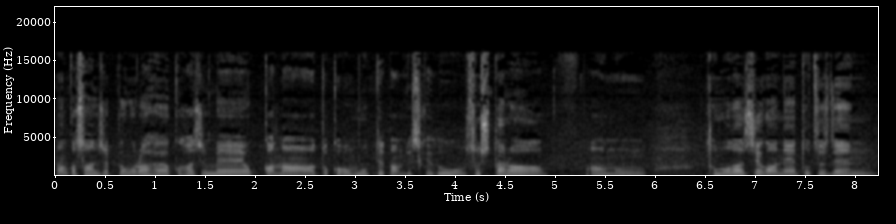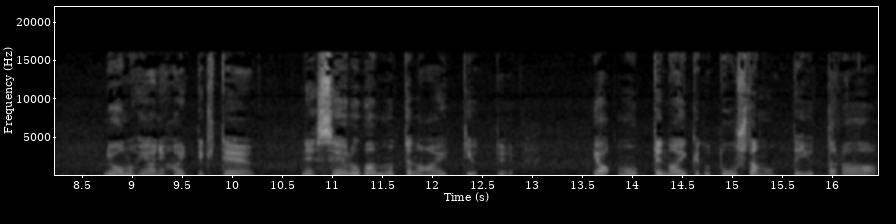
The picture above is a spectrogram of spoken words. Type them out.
なんか30分ぐらい早く始めようかなとか思ってたんですけどそしたらあの友達がね突然寮の部屋に入ってきて「ねせいろが持ってない?」って言っていや持ってないけどどうしたのって言ったら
